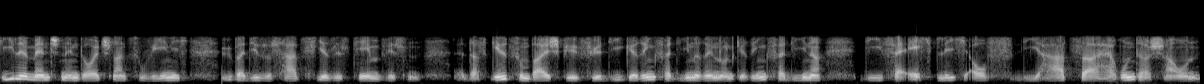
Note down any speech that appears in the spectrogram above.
viele Menschen in Deutschland zu wenig über dieses Hartz-IV-System wissen. Das gilt zum Beispiel für die Geringverdienerinnen und Geringverdiener, die verächtlich auf die Harzer herunterschauen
